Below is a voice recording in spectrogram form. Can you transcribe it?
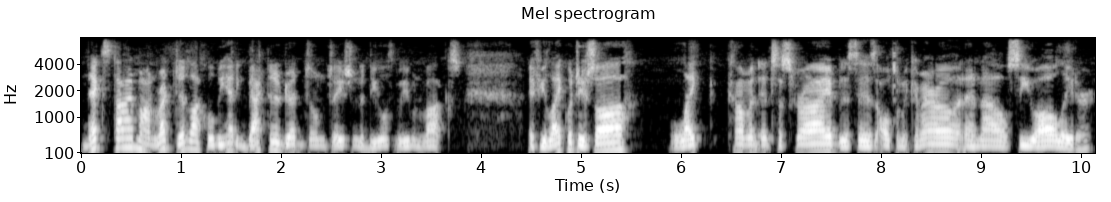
next time on Ratchet Deadlock we'll be heading back to the Dread Zone station to deal with Raven Vox. If you like what you saw, like, comment, and subscribe. This is Ultimate Kamaro, and I'll see you all later.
